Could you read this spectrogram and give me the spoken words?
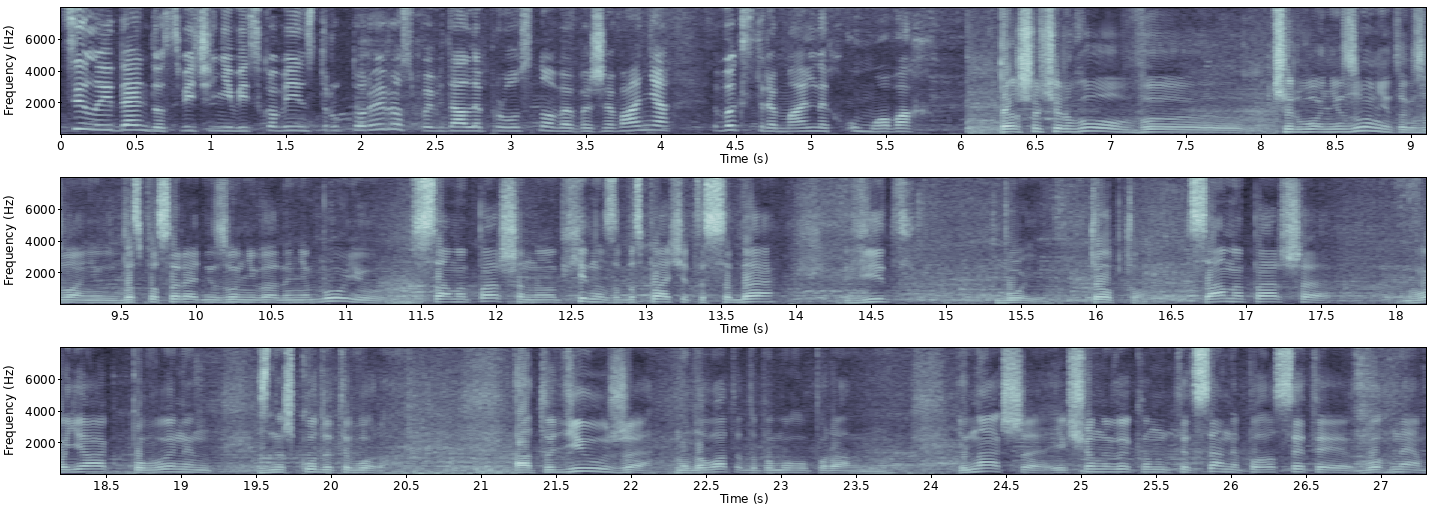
Цілий день досвідчені військові інструктори розповідали про основи виживання в екстремальних умовах. Першочергово в червоній зоні, так званій, безпосередній зоні ведення бою, саме перше необхідно забезпечити себе від бою. Тобто, саме перше вояк повинен знешкодити ворога, а тоді вже надавати допомогу пораненому. Інакше, якщо не виконати це, не погасити вогнем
